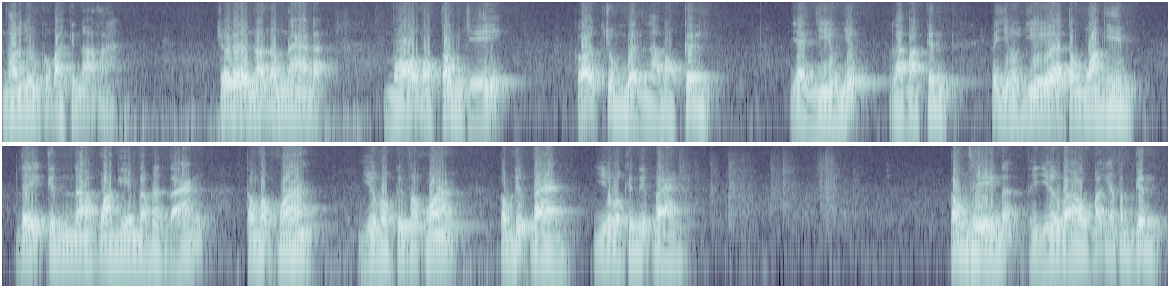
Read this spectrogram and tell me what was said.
Nội dung của bài kinh đó thôi. Cho nên nói nôm na đó, mỗi một tông chỉ có trung bình là một kinh và nhiều nhất là ba kinh. Ví dụ như à, tông hoa nghiêm, lấy kinh à, hoa nghiêm làm nền tảng, tông pháp hoa, dựa vào kinh pháp hoa, tông niết bàn, dựa vào kinh niết bàn. Tông thiền đó thì dựa vào bát nhã tâm kinh,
